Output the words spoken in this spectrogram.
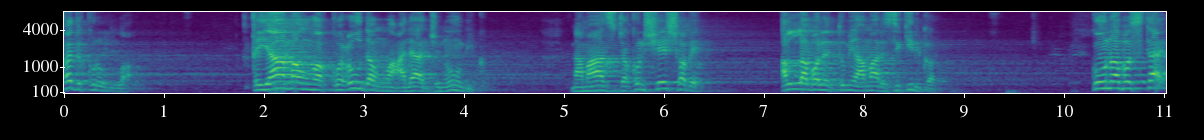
ফদ করুল্লাহ আলা নামাজ যখন শেষ হবে, আল্লাহ বলে, তুমি আমার জিকির করো। কোন অবস্থায়?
